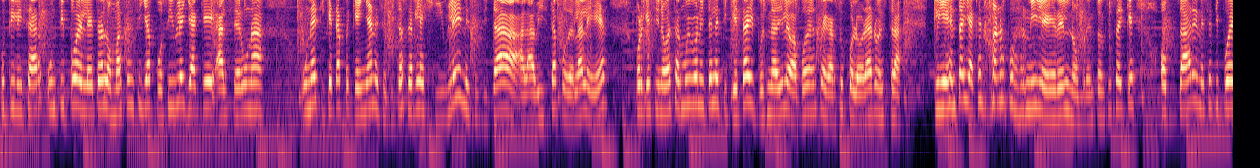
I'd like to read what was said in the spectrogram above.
utilizar un tipo de letra lo más sencilla posible, ya que al ser una una etiqueta pequeña necesita ser legible, necesita a la vista poderla leer, porque si no va a estar muy bonita la etiqueta y pues nadie le va a poder entregar su color a nuestra clienta ya que no van a poder ni leer el nombre. Entonces hay que optar en ese tipo de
